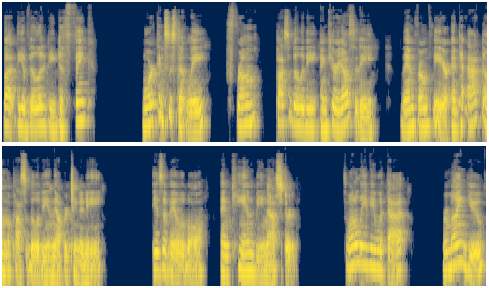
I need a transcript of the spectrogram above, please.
but the ability to think more consistently from possibility and curiosity than from fear, and to act on the possibility and the opportunity is available and can be mastered. So I want to leave you with that. Remind you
